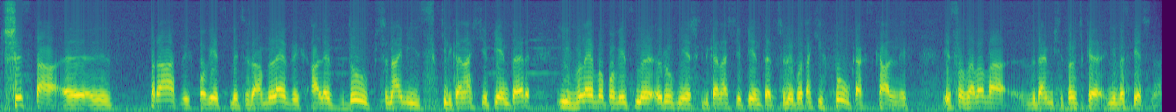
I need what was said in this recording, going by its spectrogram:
300 e, prawych powiedzmy, czy tam lewych, ale w dół przynajmniej z kilkanaście pięter i w lewo powiedzmy również kilkanaście pięter, czyli po takich półkach skalnych. Jest to zabawa, wydaje mi się, troszeczkę niebezpieczna.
